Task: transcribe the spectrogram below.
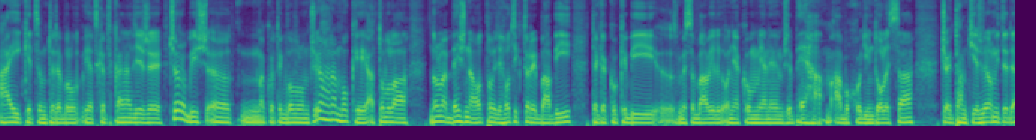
aj keď som teda bol viackrát v Kanade, že čo robíš uh, ako tak vo voľnom, čo ja hrám hokej a to bola normálne bežná odpoveď hoci ktorej baby, tak ako keby sme sa bavili o nejakom, ja neviem, že behám alebo chodím do lesa, čo je tam tiež veľmi teda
